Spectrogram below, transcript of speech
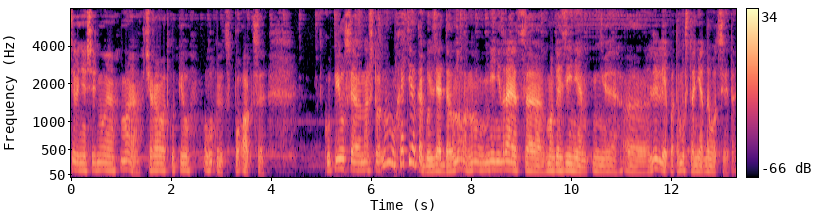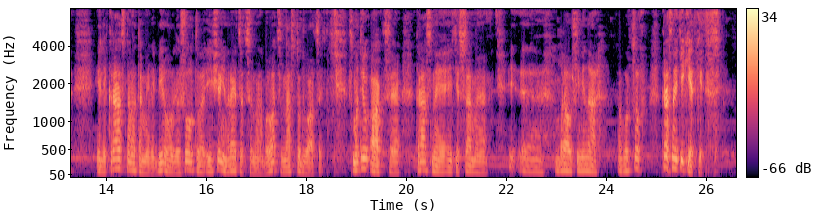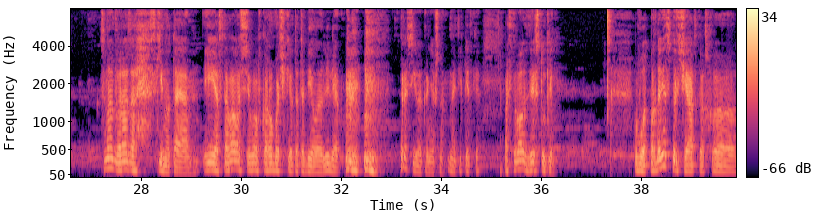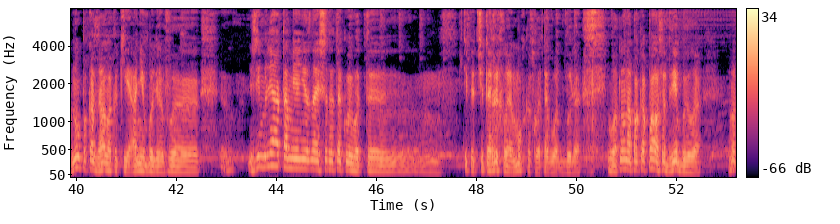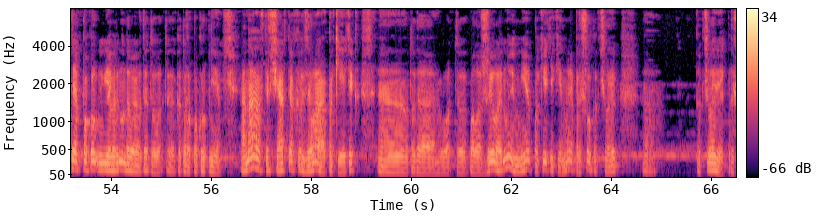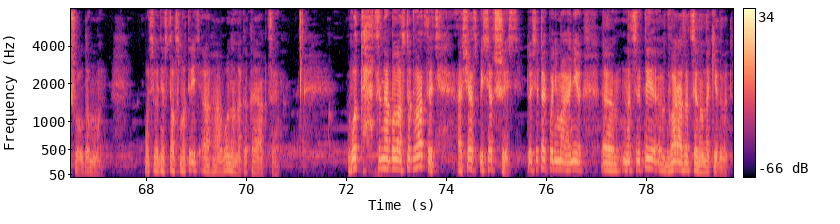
Сегодня 7 мая. Вчера вот купил луковиц по акции. Купился на что? Ну, хотел как бы взять давно, но мне не нравится в магазине э, э, лилия, потому что они одного цвета. Или красного, там, или белого, или желтого. И еще не нравится цена. Была цена 120. Смотрю акция. Красные эти самые... Э, брал семена огурцов. Красные этикетки. Цена в два раза скинутая. И оставалось всего в коробочке вот эта белая лилия. Красивая, конечно, на этикетке. Оставалось две штуки. Вот, продавец в перчатках, э, ну, показала, какие. Они были в э, земля, там, я не знаю, что-то такое вот, типа, что-то рыхлое, мох какой-то, вот, были. Вот, но она покопалась, а две было. Вот я, покруп... я говорю, ну давай вот эту вот, э, которая покрупнее. Она в перчатках взяла пакетик, э, туда вот положила, ну и мне пакетики. Ну я пришел как человек, э, как человек пришел домой. Вот сегодня стал смотреть, ага, вон она какая акция. Вот цена была 120, а сейчас 56. То есть, я так понимаю, они э, на цветы в два раза цену накидывают.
